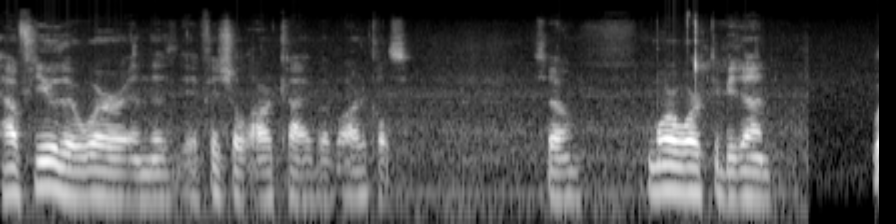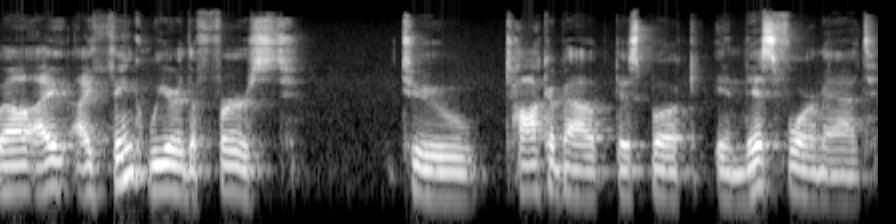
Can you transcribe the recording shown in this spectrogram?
how few there were in the official archive of articles. So, more work to be done. Well, I, I think we are the first to talk about this book in this format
